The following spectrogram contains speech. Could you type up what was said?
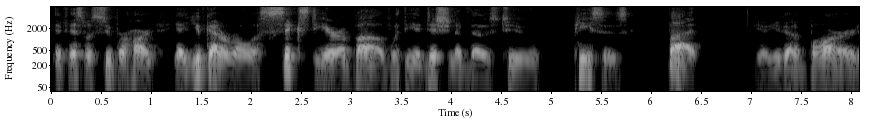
if this was super hard, yeah, you've got to roll a 60 or above with the addition of those two pieces. But, you know, you got a bard,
